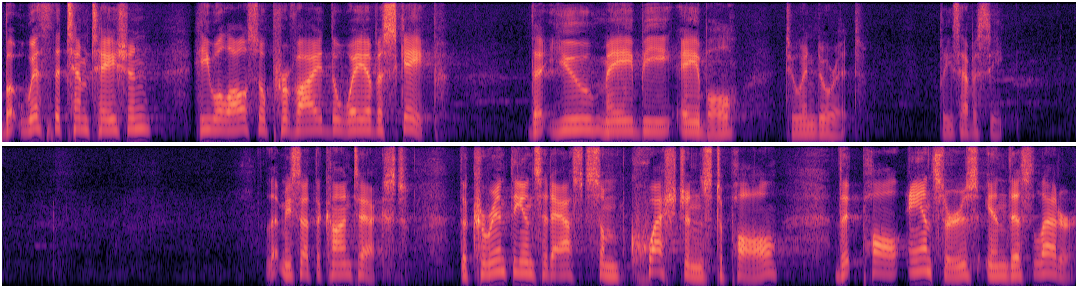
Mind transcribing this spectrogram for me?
but with the temptation, he will also provide the way of escape that you may be able to endure it. Please have a seat. Let me set the context. The Corinthians had asked some questions to Paul that Paul answers in this letter.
